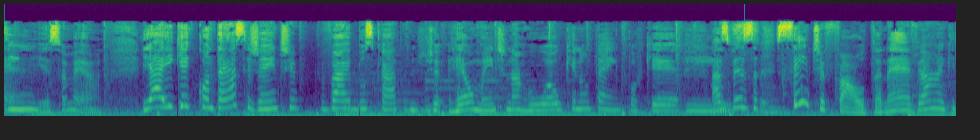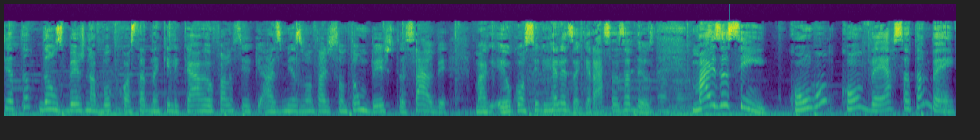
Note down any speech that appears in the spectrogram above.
assim. Isso mesmo. E aí o que, que acontece, gente? Vai buscar realmente na rua o que não tem. Porque às Isso. vezes sente falta, né? Já, Ai, queria tanto dar uns beijos na boca encostado naquele carro. Eu falo assim, as minhas vontades são tão bestas, sabe? Mas eu consigo realizar, graças a Deus. Mas assim, com conversa também.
